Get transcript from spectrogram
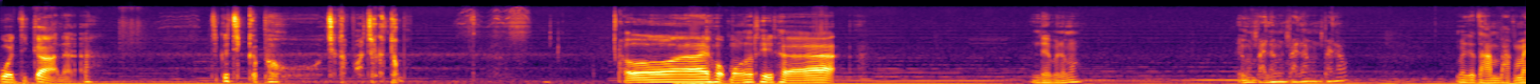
กลัวจิกาน่ะจิกาจิกาโปจิกาโปจิกาโปโอ้ยหกโมงสักทีเถอะ เดินไปแล้วมั้งเอ้ยมันไปแล้วมันไปแล้วมันไปแล้ว มันจะตามบักไหม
